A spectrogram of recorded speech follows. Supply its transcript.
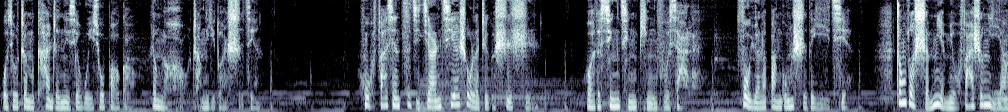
我就这么看着那些维修报告，愣了好长一段时间。我发现自己竟然接受了这个事实，我的心情平复下来，复原了办公室的一切。装作什么也没有发生一样，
